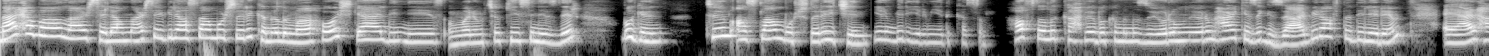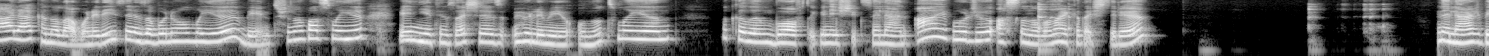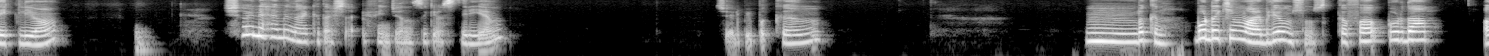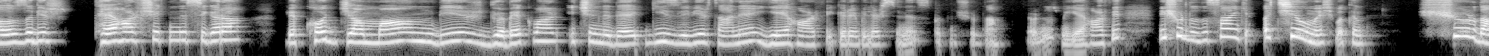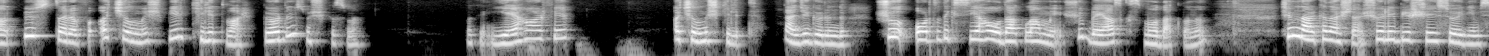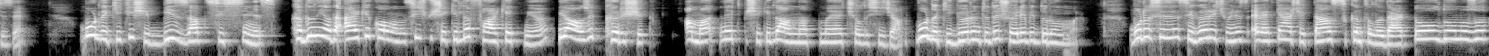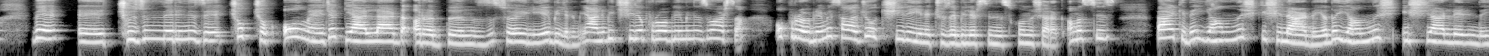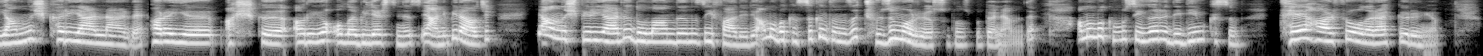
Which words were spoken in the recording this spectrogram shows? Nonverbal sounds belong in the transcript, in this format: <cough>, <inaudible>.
Merhabalar, selamlar sevgili Aslan Burçları kanalıma hoş geldiniz. Umarım çok iyisinizdir. Bugün tüm Aslan Burçları için 21-27 Kasım haftalık kahve bakımınızı yorumluyorum. Herkese güzel bir hafta dilerim. Eğer hala kanala abone değilseniz abone olmayı, beğeni tuşuna basmayı ve niyetinizi aşağı yazıp mühürlemeyi unutmayın. Bakalım bu hafta güneş yükselen ay burcu aslan olan arkadaşları neler bekliyor? Şöyle hemen arkadaşlar bir fincanınızı göstereyim. Şöyle bir bakın. Hmm, bakın burada kim var biliyor musunuz? Kafa burada. Ağızda bir T harfi şeklinde sigara ve kocaman bir göbek var. İçinde de gizli bir tane Y harfi görebilirsiniz. Bakın şuradan. Gördünüz mü Y harfi? Ve şurada da sanki açılmış bakın şuradan üst tarafı açılmış bir kilit var. Gördünüz mü şu kısmı? Bakın Y harfi açılmış kilit. Bence göründü. Şu ortadaki siyaha odaklanmayın. Şu beyaz kısma odaklanın. Şimdi arkadaşlar şöyle bir şey söyleyeyim size. Buradaki kişi bizzat sizsiniz. Kadın ya da erkek olmanız hiçbir şekilde fark etmiyor. Birazcık karışık ama net bir şekilde anlatmaya çalışacağım. Buradaki görüntüde şöyle bir durum var. Burada sizin sigara içmeniz evet gerçekten sıkıntılı dertli olduğunuzu ve e, çözümlerinizi çok çok olmayacak yerlerde aradığınızı söyleyebilirim. Yani bir kişiyle probleminiz varsa o problemi sadece o kişiyle yine çözebilirsiniz konuşarak. Ama siz belki de yanlış kişilerde ya da yanlış iş yerlerinde, yanlış kariyerlerde parayı, aşkı arıyor olabilirsiniz. Yani birazcık yanlış bir yerde dolandığınızı ifade ediyor. Ama bakın sıkıntınıza çözüm arıyorsunuz bu dönemde. Ama bakın bu sigara dediğim kısım T harfi olarak görünüyor.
